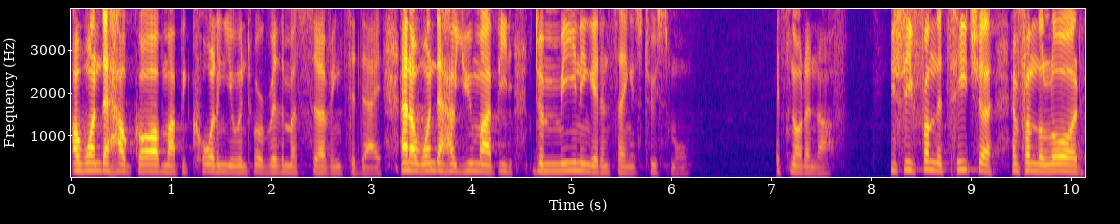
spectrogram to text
I wonder how God might be calling you into a rhythm of serving today. And I wonder how you might be demeaning it and saying it's too small. It's not enough. You see, from the teacher and from the Lord,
